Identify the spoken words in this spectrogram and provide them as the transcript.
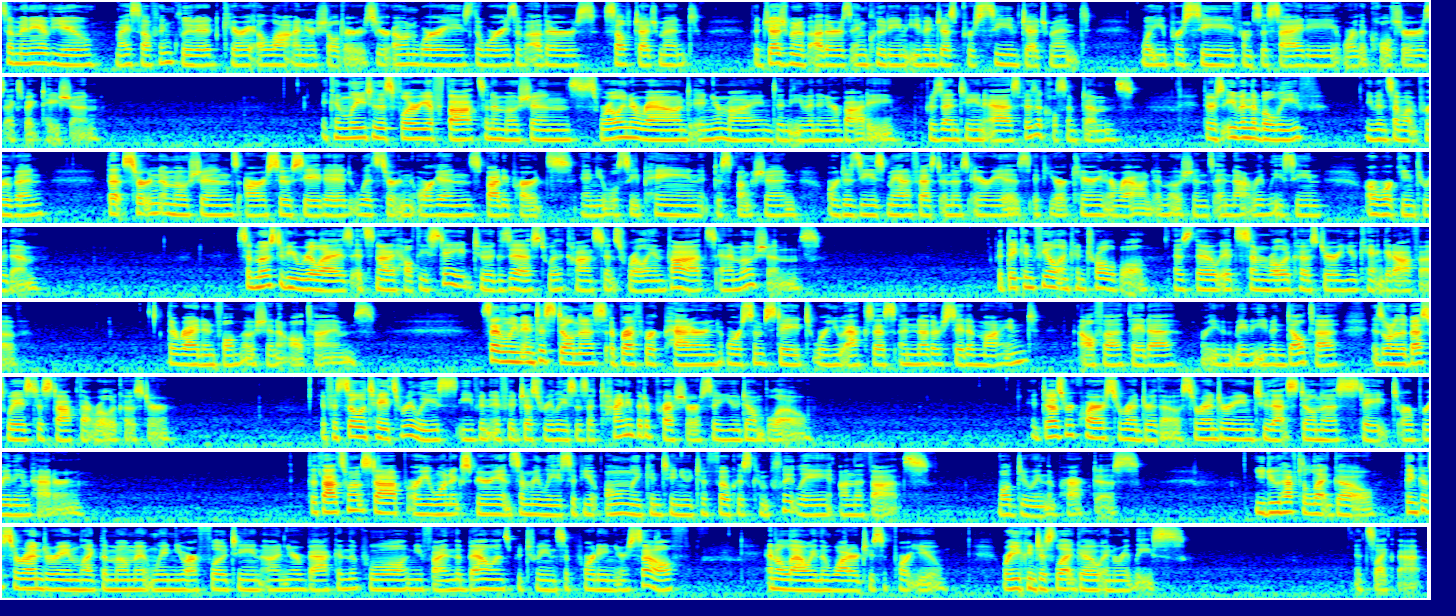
So many of you, myself included, carry a lot on your shoulders your own worries, the worries of others, self judgment, the judgment of others, including even just perceived judgment, what you perceive from society or the culture's expectation. It can lead to this flurry of thoughts and emotions swirling around in your mind and even in your body, presenting as physical symptoms. There's even the belief, even somewhat proven, that certain emotions are associated with certain organs, body parts, and you will see pain, dysfunction, or disease manifest in those areas if you are carrying around emotions and not releasing or working through them. So, most of you realize it's not a healthy state to exist with constant swirling thoughts and emotions. But they can feel uncontrollable, as though it's some roller coaster you can't get off of the ride in full motion at all times. Settling into stillness, a breathwork pattern, or some state where you access another state of mind, alpha, theta, or even maybe even delta, is one of the best ways to stop that roller coaster. It facilitates release, even if it just releases a tiny bit of pressure so you don't blow. It does require surrender, though, surrendering to that stillness state or breathing pattern. The thoughts won't stop, or you won't experience some release if you only continue to focus completely on the thoughts while doing the practice. You do have to let go. Think of surrendering like the moment when you are floating on your back in the pool and you find the balance between supporting yourself and allowing the water to support you, where you can just let go and release. It's like that.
